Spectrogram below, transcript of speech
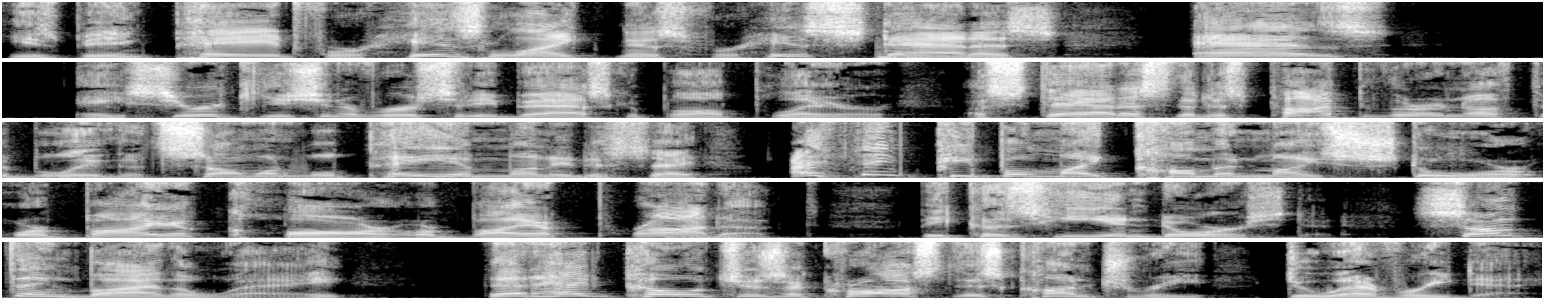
He's being paid for his likeness, for his status as a Syracuse University basketball player, a status that is popular enough to believe that someone will pay him money to say, I think people might come in my store or buy a car or buy a product because he endorsed it. Something, by the way, that head coaches across this country do every day.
